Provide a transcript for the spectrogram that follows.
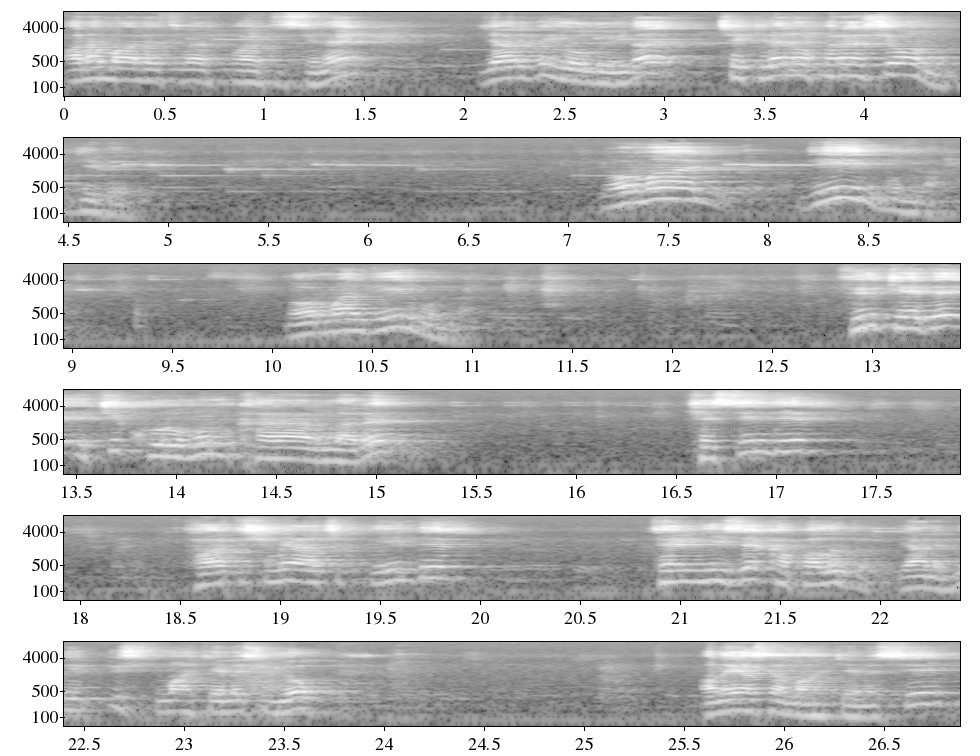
ana muhalefet partisine yargı yoluyla çekilen operasyon gibi. Normal değil bunlar. Normal değil bunlar. Türkiye'de iki kurumun kararları kesindir, tartışmaya açık değildir, temyize kapalıdır. Yani bir üst mahkemesi yoktur. Anayasa Mahkemesi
